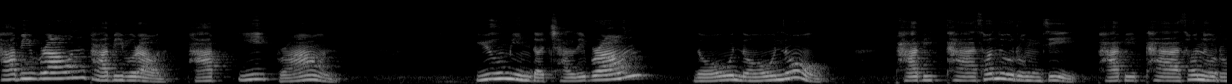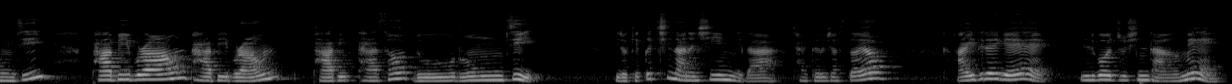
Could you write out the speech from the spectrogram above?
Bobby Brown, Bobby Brown, Bobby Brown. You mean the Charlie Brown? No, no, no. 밥이 타서 누룽지, 밥이 타서 누룽지, 바비 브라운, 바비 브라운, 밥이 타서 누룽지. 이렇게 끝이 나는 시입니다. 잘 들으셨어요? 아이들에게 읽어주신 다음에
